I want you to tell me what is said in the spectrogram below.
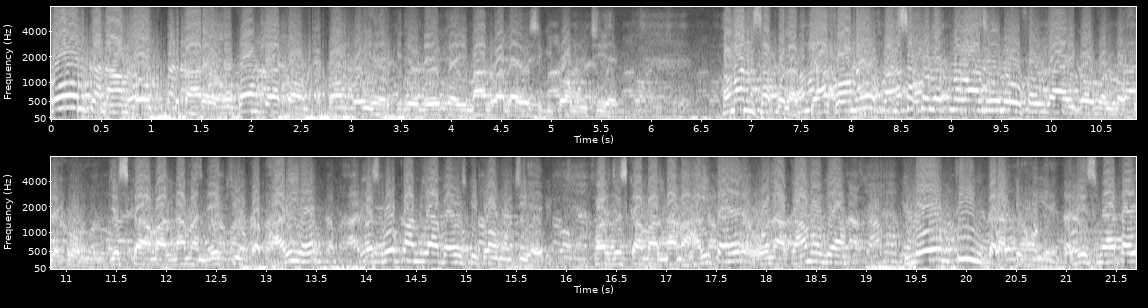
قوم کا نام لوگ بتا رہے ہوتے ہیں۔ قوم کیا قوم ہے؟ قوم وہی ہے کہ جو دیکھ ہے، ایمان والا ہے، اسی کی قوم اونچی ہے۔ فمن سکولت کیا قوم ہے؟ فمن سکولت موازین فولائی قوم المفلحون جس کا عمال نامہ نیکیوں کا بھاری ہے بس وہ کامیاب ہے اس کی قوم اونچی ہے۔ اور جس کا عمال نامہ ہلکا ہے وہ ناکام ہو گیا۔ لوگ تین طرح کے ہوں گے۔ حدیث میں آتا ہے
